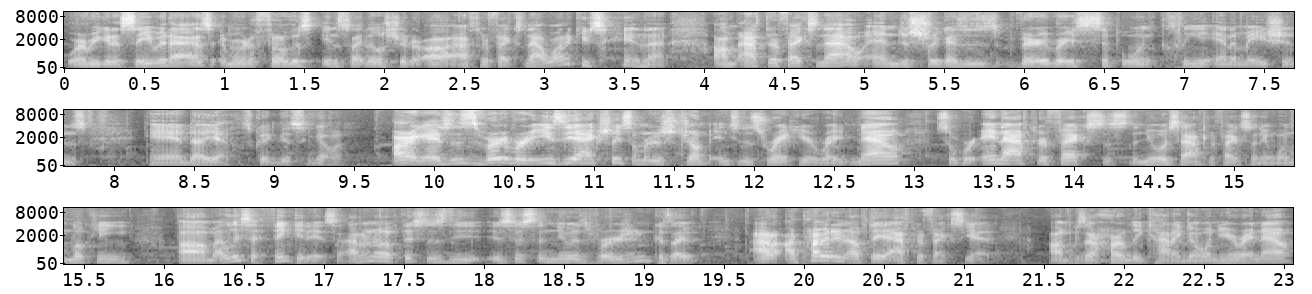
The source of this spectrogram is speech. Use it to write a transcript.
wherever you're going to save it as, and we're going to throw this inside Illustrator uh, After Effects now. Why do I keep saying that? Um, After Effects now, and just show you guys these very, very simple and clean animations. And uh, yeah, let's get this and going. Alright guys, this is very, very easy actually, so I'm to just jump into this right here, right now. So we're in After Effects, this is the newest After Effects anyone looking. Um, at least I think it is. I don't know if this is the, is this the newest version? Because I, I probably didn't update After Effects yet, um, because I hardly kind of go in here right now.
